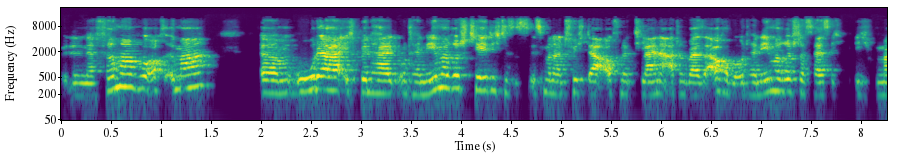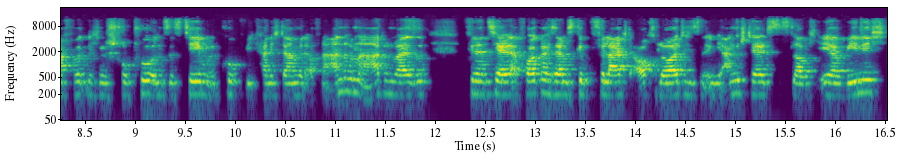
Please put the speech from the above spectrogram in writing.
in der Firma, wo auch immer. Ähm, oder ich bin halt unternehmerisch tätig, das ist, ist, man natürlich da auf eine kleine Art und Weise auch, aber unternehmerisch, das heißt, ich, ich mache wirklich eine Struktur und System und gucke, wie kann ich damit auf eine andere Art und Weise finanziell erfolgreich sein. Es gibt vielleicht auch Leute, die sind irgendwie angestellt, das ist, glaube ich, eher wenig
